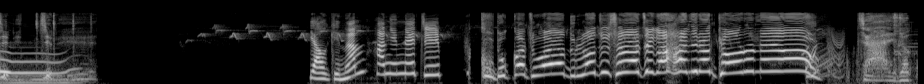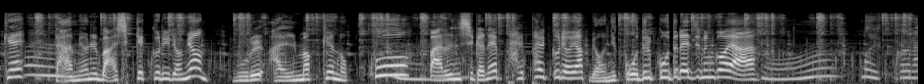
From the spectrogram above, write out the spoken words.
찌릿찌릿. 여기는 한인네 집. 구독과 좋아요 눌러주셔야 제가 한이랑 결혼해요. 자, 이렇게 라면을 맛있게 끓이려면 물을 알맞게 넣고 빠른 시간에 팔팔 끓여야 면이 꼬들꼬들해지는 거야. 음, 물 끓어.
